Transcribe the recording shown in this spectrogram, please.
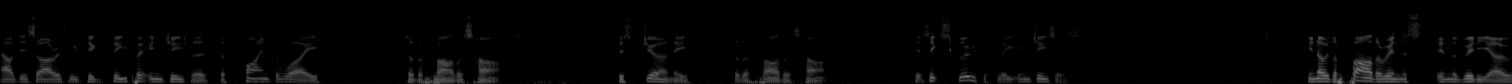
our desire as we dig deeper in Jesus to find the way to the Father's heart. This journey to the Father's heart. It's exclusively in Jesus. You know, the father in, this, in the video,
